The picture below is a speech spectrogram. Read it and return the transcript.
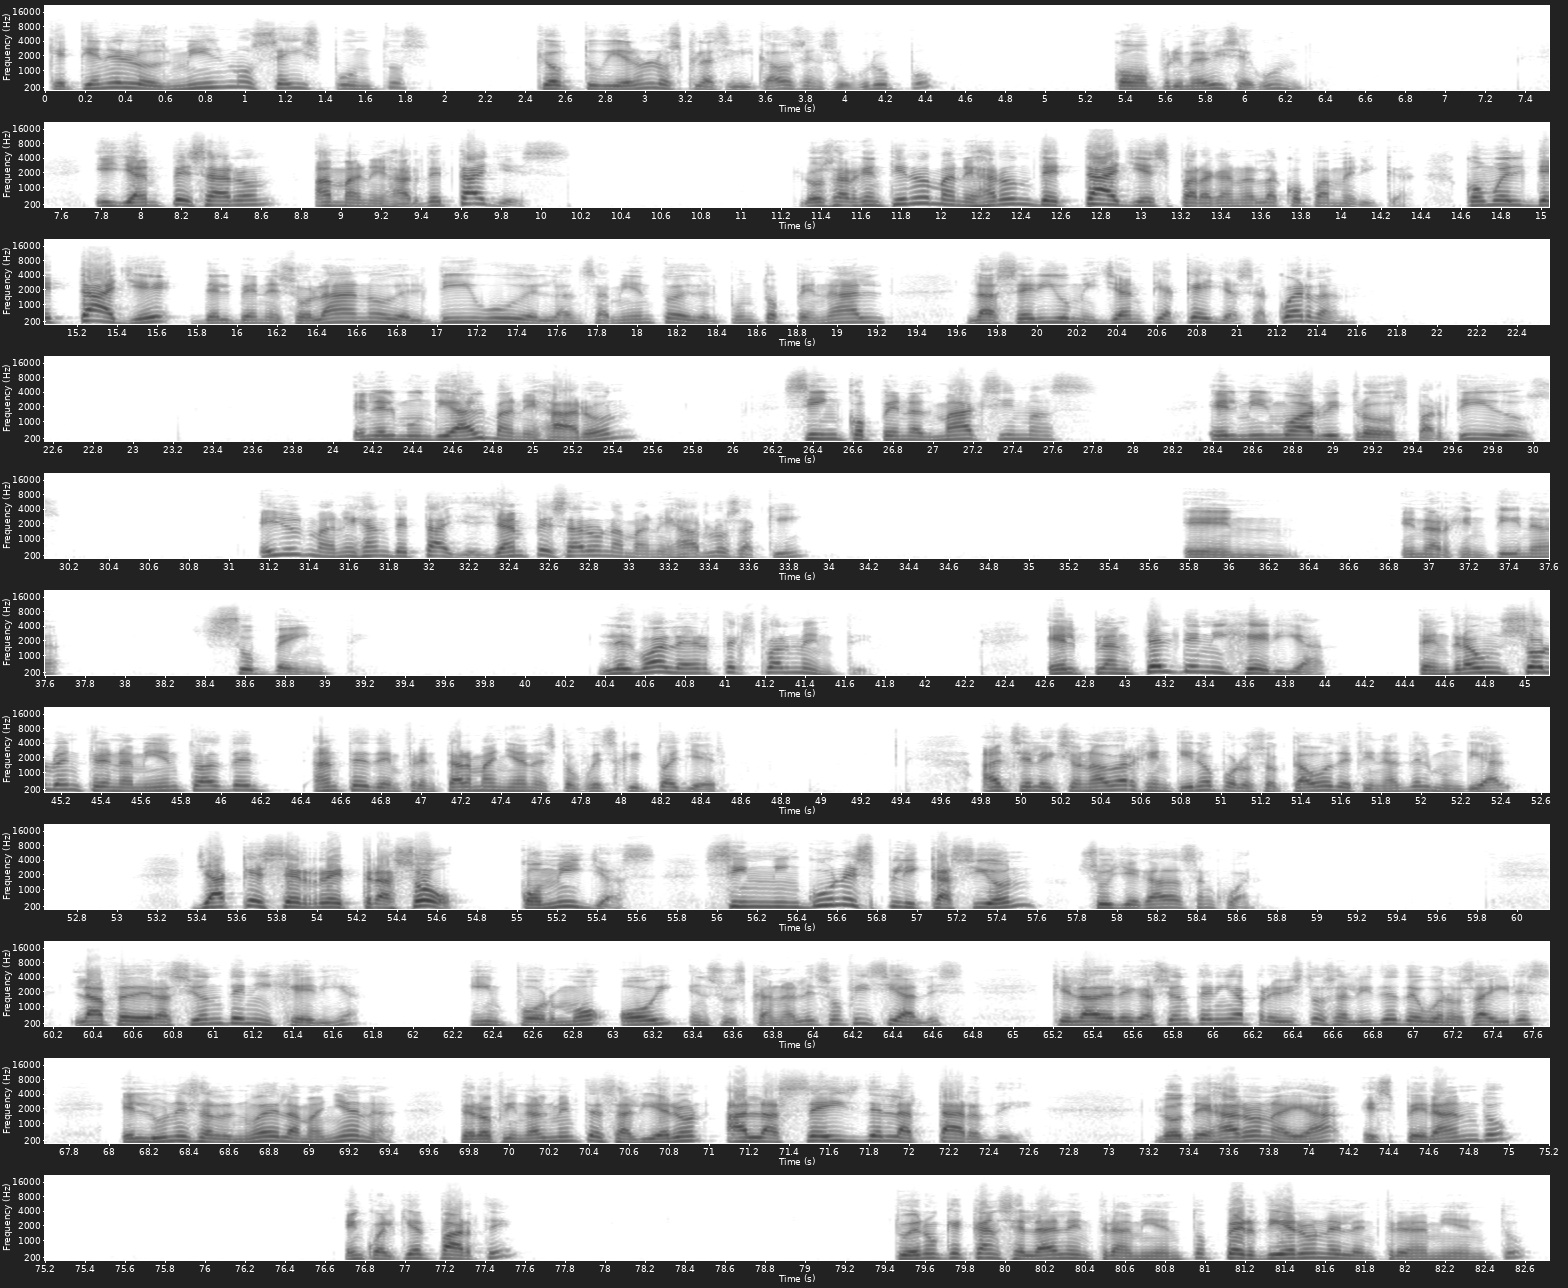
que tiene los mismos seis puntos que obtuvieron los clasificados en su grupo como primero y segundo. Y ya empezaron a manejar detalles. Los argentinos manejaron detalles para ganar la Copa América, como el detalle del venezolano, del Dibu, del lanzamiento desde el punto penal, la serie humillante aquella, ¿se acuerdan? En el Mundial manejaron cinco penas máximas, el mismo árbitro dos partidos. Ellos manejan detalles, ya empezaron a manejarlos aquí en, en Argentina sub-20. Les voy a leer textualmente. El plantel de Nigeria tendrá un solo entrenamiento antes de enfrentar mañana, esto fue escrito ayer, al seleccionado argentino por los octavos de final del Mundial, ya que se retrasó, comillas, sin ninguna explicación su llegada a San Juan. La Federación de Nigeria informó hoy en sus canales oficiales que la delegación tenía previsto salir desde Buenos Aires el lunes a las 9 de la mañana, pero finalmente salieron a las 6 de la tarde. Los dejaron allá esperando en cualquier parte, tuvieron que cancelar el entrenamiento, perdieron el entrenamiento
